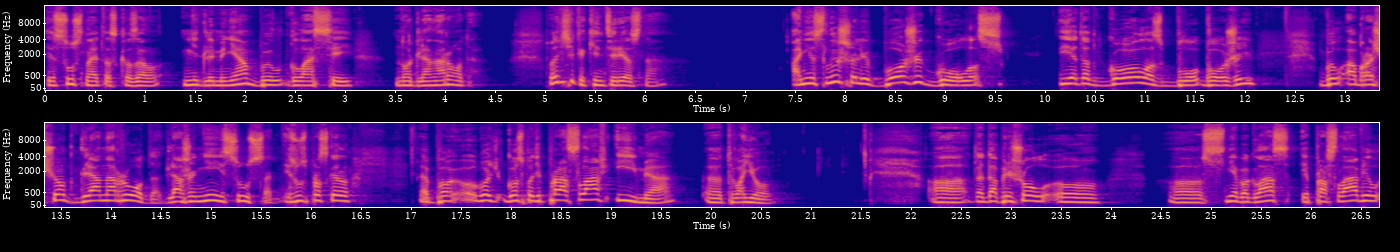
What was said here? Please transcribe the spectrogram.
Иисус на это сказал, не для меня был глаз сей, но для народа. Смотрите, как интересно. Они слышали Божий голос – и этот голос Божий был обращен для народа, для же не Иисуса. Иисус просто сказал, «Э, Господи, прославь имя э, Твое. А, тогда пришел э, с неба глаз и прославил,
